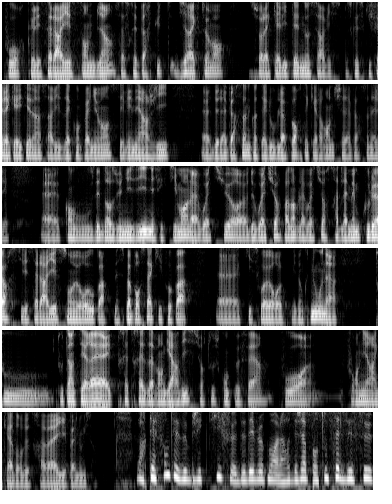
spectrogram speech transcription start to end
pour que les salariés se sentent bien, ça se répercute directement sur la qualité de nos services. Parce que ce qui fait la qualité d'un service d'accompagnement, c'est l'énergie euh, de la personne quand elle ouvre la porte et qu'elle rentre chez la personne âgée. Euh, quand vous êtes dans une usine, effectivement, la voiture euh, de voiture, par exemple, la voiture sera de la même couleur si les salariés sont heureux ou pas. Mais c'est pas pour ça qu'il faut pas qu'ils soient heureux. Mais donc nous, on a tout, tout intérêt à être très très avant-gardiste sur tout ce qu'on peut faire pour fournir un cadre de travail épanouissant. Alors, quels sont tes objectifs de développement? Alors, déjà, pour toutes celles et ceux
